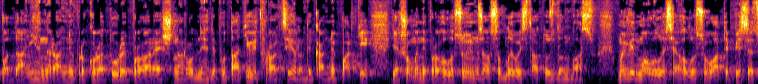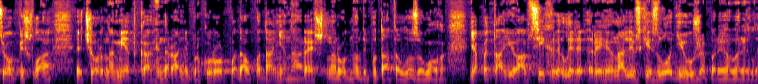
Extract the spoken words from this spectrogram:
подань Генеральної прокуратури про арешт народних депутатів від фракції радикальної партії, якщо ми не проголосуємо за особливий статус Донбасу. Ми відмовилися голосувати. Після цього пішла е, чорна метка. Генеральний прокурор подав подання на арешт народного депутата Лозового. Я питаю: а всіх регіоналівських злодіїв вже переговорили,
